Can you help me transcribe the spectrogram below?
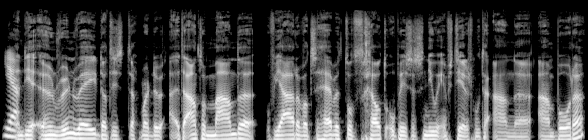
Ja, En die, hun runway, dat is zeg maar de, het aantal maanden of jaren wat ze hebben tot het geld op is en ze nieuwe investeerders moeten aan, eh, aanboren.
